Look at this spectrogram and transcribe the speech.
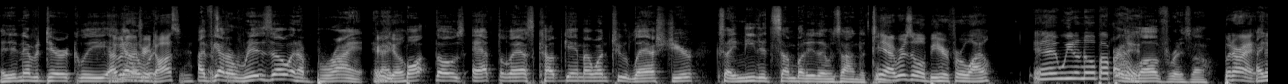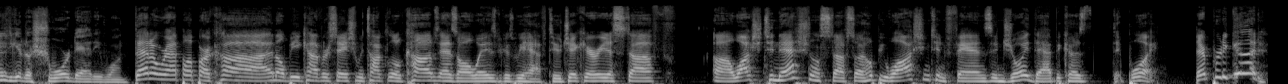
I didn't have a Derrek Lee. I an got a Andre Ri- Dawson. I've That's got a Rizzo and a Bryant, and I go. bought those at the last Cub game I went to last year because I needed somebody that was on the team. Yeah, Rizzo will be here for a while. And we don't know about Bryant. I love Rizzo. But all right, I need to get a Schwar Daddy one. That'll wrap up our uh, MLB conversation. We talked a little Cubs as always because we have to. Jake Arrieta stuff, uh, Washington National stuff. So I hope you Washington fans enjoyed that because they, boy, they're pretty good.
